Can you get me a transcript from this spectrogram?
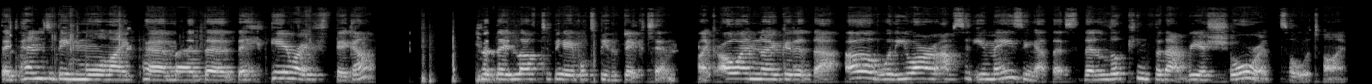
They tend to be more like um, uh, the the hero figure, but they love to be able to be the victim. Like, oh, I'm no good at that. Oh, well, you are absolutely amazing at this. They're looking for that reassurance all the time,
